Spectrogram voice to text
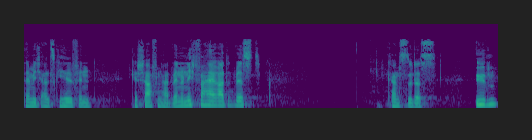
der mich als Gehilfin geschaffen hat. Wenn du nicht verheiratet bist, kannst du das üben,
